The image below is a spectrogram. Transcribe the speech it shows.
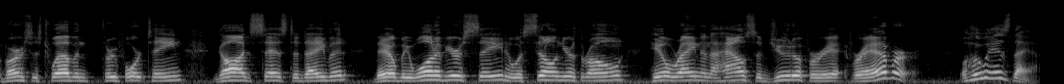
verses 12 and through 14, God says to David, There will be one of your seed who will sit on your throne. He'll reign in the house of Judah forever. Well, who is that?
